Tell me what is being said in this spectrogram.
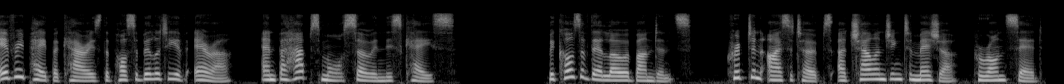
Every paper carries the possibility of error, and perhaps more so in this case. Because of their low abundance, krypton isotopes are challenging to measure, Péron said.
